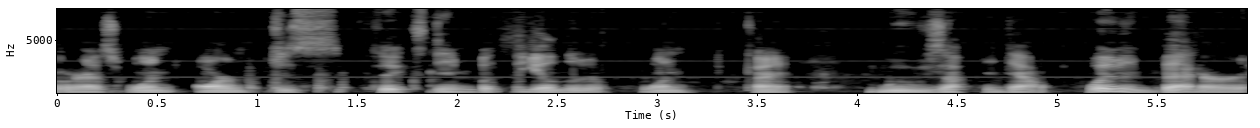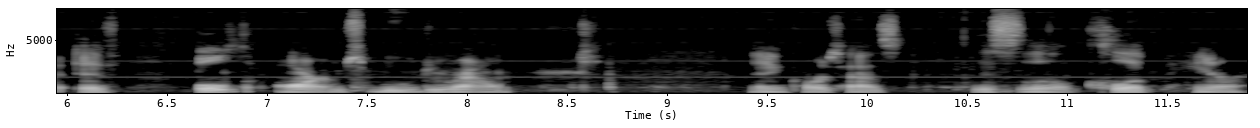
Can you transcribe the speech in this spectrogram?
whereas one arm is fixed in, but the other one kind of moves up and down. Would have been better if both arms moved around. And of course has this little clip here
